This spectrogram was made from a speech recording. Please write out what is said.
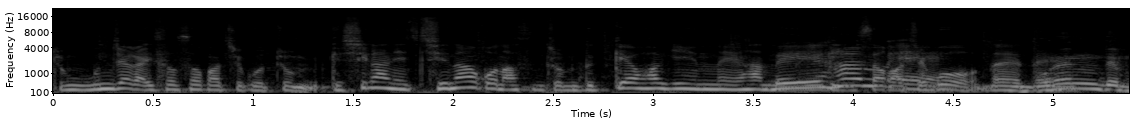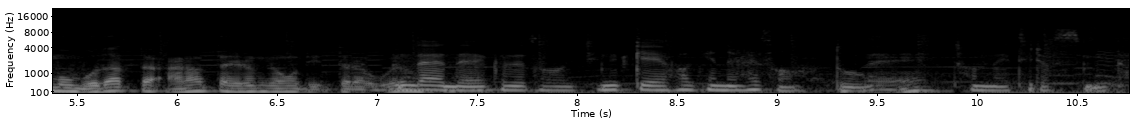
좀 문제가 있어서 가지고 좀 이렇게 시간이 지나고 나서 좀 늦게 확인을 한 함에. 있어가지고 네 네 보냈는데 뭐 못 왔다 안 왔다 이런 경우도 있더라고요. 네네 그래서 이제 늦게 확인을 해서 또 네. 전해 드렸습니다.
